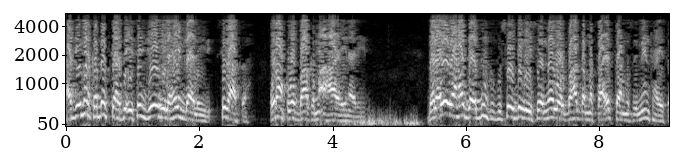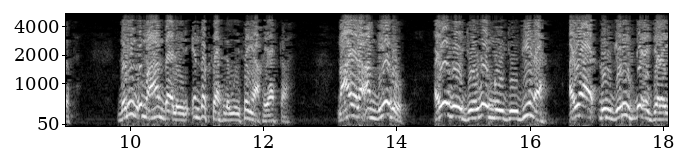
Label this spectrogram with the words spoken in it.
haddii marka dadkaasi aysan joogi lahayn ba la yidhi sidaas ah qur'aankuba baaqi ma ahaayhaynaa la yidhi balaayadan hadda adduunka ku soo degayso meel walba hadda masaa'ibtan muslimiinta haysata daliil uma ahan la yidhi in dadkaas la weysan yaha akhyaarta maxaa yeele ambiyadu ayagoo joogo mawjuudiin ah ayaa dhulgariis dhici jiray.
